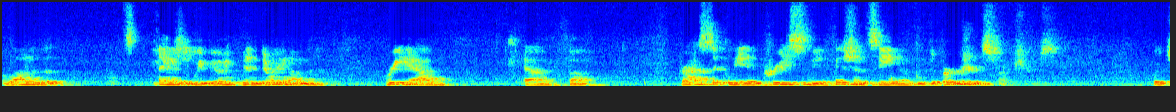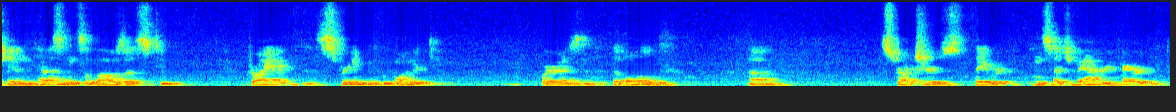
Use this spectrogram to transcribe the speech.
A lot of the things that we've been doing on the rehab have uh, drastically increase the efficiency of the diversion structures, which in essence allows us to dry up the stream if we wanted to. Whereas the, old uh, structures, they were in such bad repair that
